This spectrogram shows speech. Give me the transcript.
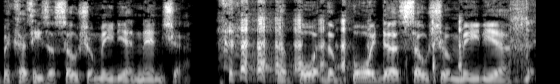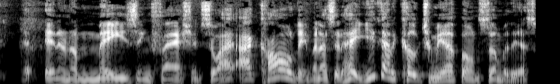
because he's a social media ninja. the boy, the boy does social media in an amazing fashion. So I, I called him and I said, "Hey, you got to coach me up on some of this."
